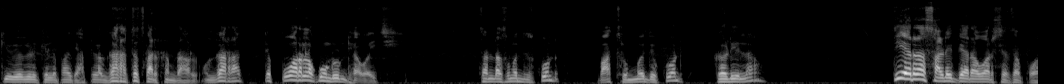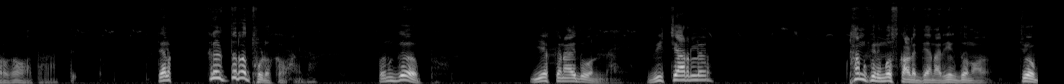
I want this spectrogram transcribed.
की वेगळं केलं पाहिजे. आपल्याला घरातच कार्यक्रम राहिला. मग घरात त्या पोराला कोंडून ठेवायची. संडासमध्येच कोंड बाथरूममध्ये कोंड कडीला तेरा साडेतेरा वर्षाचा पोरगा होता. त्याला कळतं ना थोडं का व्हायना पण गप. एक नाही दोन नाही. विचारलं ठाणकुनी मस्त काढत देणार एक दोन चोप.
